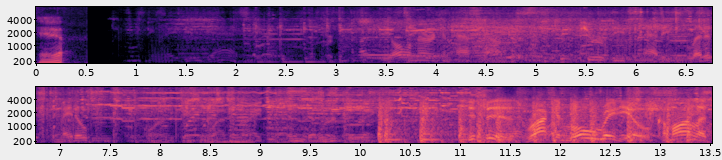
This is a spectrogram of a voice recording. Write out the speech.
Ja. Lettuce, tomato. This is Rock and Roll Radio. Come on, let's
